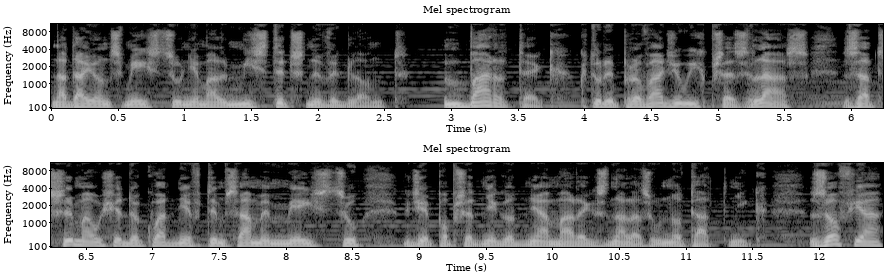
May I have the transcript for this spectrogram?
nadając miejscu niemal mistyczny wygląd. Bartek, który prowadził ich przez las, zatrzymał się dokładnie w tym samym miejscu, gdzie poprzedniego dnia Marek znalazł notatnik. Zofia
